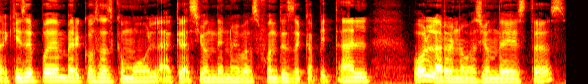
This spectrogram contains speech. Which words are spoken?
aquí se pueden ver cosas como la creación de nuevas fuentes de capital o la renovación de estas,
